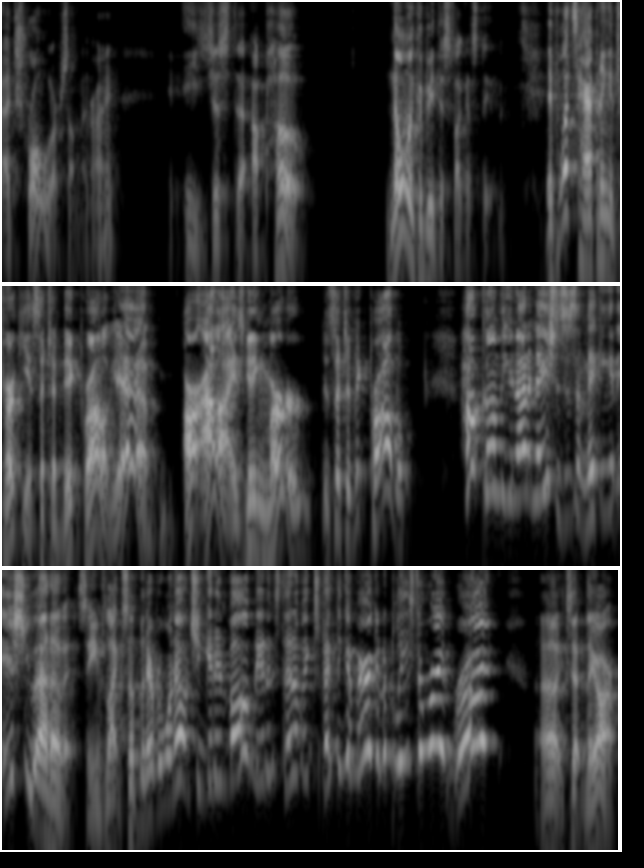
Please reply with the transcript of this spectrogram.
a troll or something, right? He's just a, a Poe. No one could be this fucking stupid. If what's happening in Turkey is such a big problem, yeah, our allies getting murdered is such a big problem. How come the United Nations isn't making an issue out of it? Seems like something everyone else should get involved in instead of expecting America to police the right, right? Uh, except they are.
